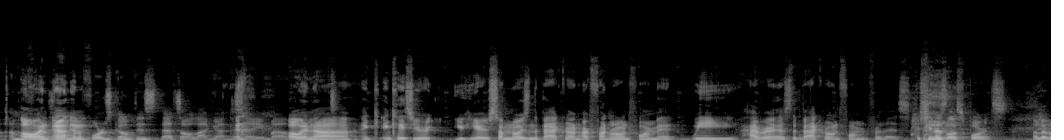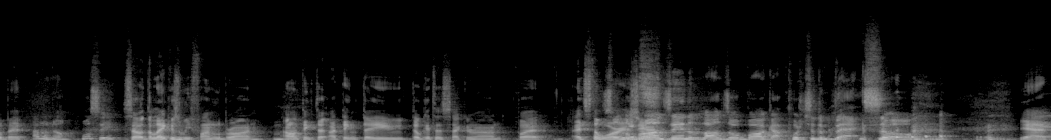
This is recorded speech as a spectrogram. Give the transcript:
s- I'm Oh, gonna, and- I'm and- gonna Forrest Gump this. That's all I got to say about. Oh, and uh, in, in case you you hear some noise in the background, our front row informant, we have her as the back row informant for this because she knows a lot of sports a little bit. I don't know. We'll see. So the Lakers will be fun. LeBron. I don't think that. I think they they'll get to the second round, but it's the So Warriors. here. LeBron's in, and Lonzo Ball got pushed to the back. So Yeah. Okay.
